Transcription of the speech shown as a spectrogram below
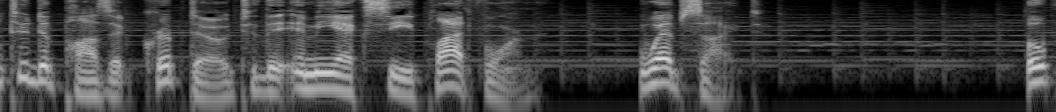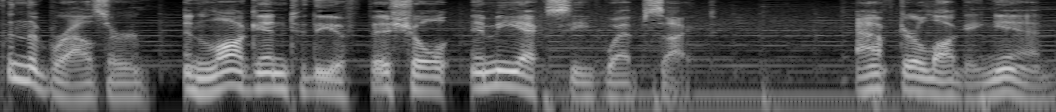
to deposit crypto to the MEXC platform. Website. Open the browser and log in to the official MEXC website. After logging in,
